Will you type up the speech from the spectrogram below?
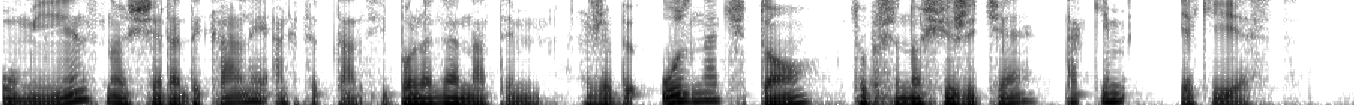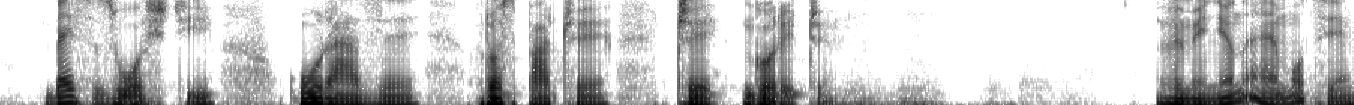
Umiejętność radykalnej akceptacji polega na tym, żeby uznać to, co przynosi życie, takim, jakie jest, bez złości, urazy, rozpaczy czy goryczy. Wymienione emocje,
